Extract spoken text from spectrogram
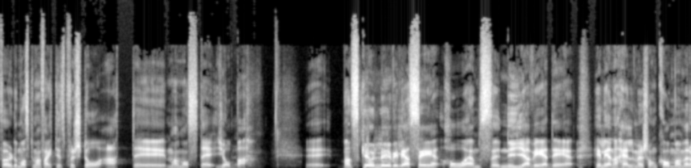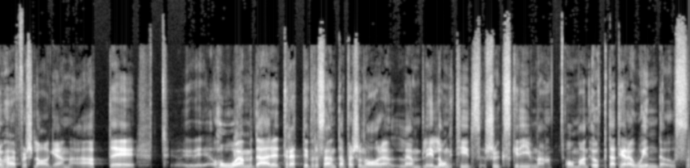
För då måste man faktiskt förstå att eh, man måste jobba. Eh, man skulle ju vilja se H&M's nya vd Helena Helmersson komma med de här förslagen. Att H&M där 30 procent av personalen blir långtidssjukskrivna om man uppdaterar Windows.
